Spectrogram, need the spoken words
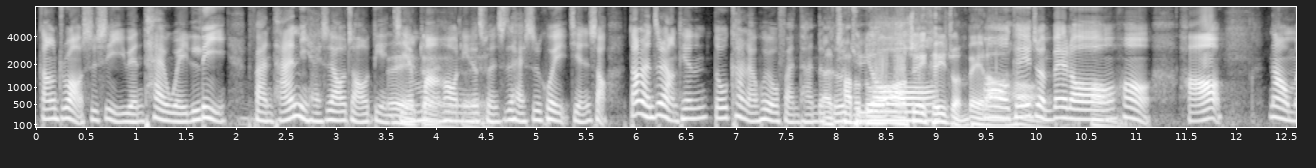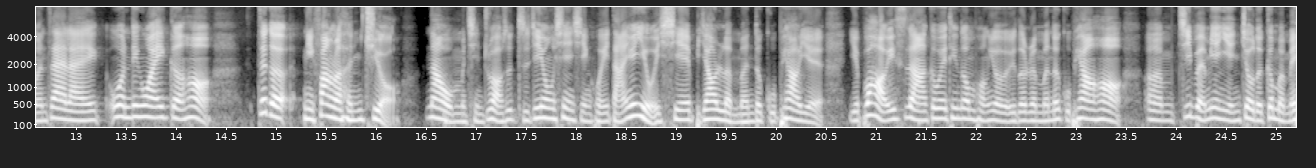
刚刚朱老师是以元泰为例，反弹你还是要找点减码哈，你的损失还是会减少。当然这两天都看来会有反弹的格局哦，差不多所以可以准备了哦，可以准备喽哈。好，那我们再来问另外一个哈。这个你放了很久，那我们请朱老师直接用现行回答，因为有一些比较冷门的股票也也不好意思啊，各位听众朋友，有的冷门的股票哈，嗯，基本面研究的根本没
